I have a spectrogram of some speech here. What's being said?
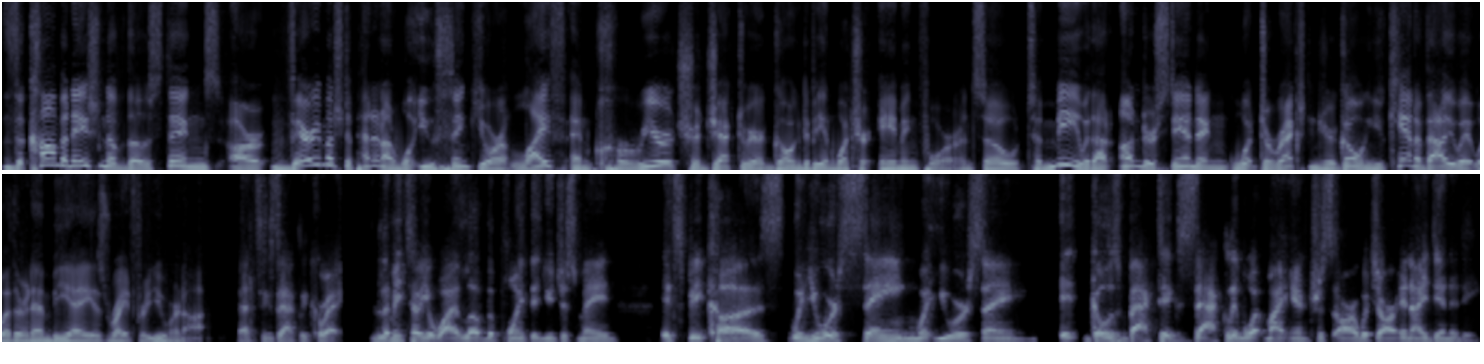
the combination of those things are very much dependent on what you think your life and career trajectory are going to be and what you're aiming for. And so, to me, without understanding what direction you're going, you can't evaluate whether an MBA is right for you or not. That's exactly correct. Let me tell you why I love the point that you just made. It's because when you were saying what you were saying, it goes back to exactly what my interests are, which are in identity,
